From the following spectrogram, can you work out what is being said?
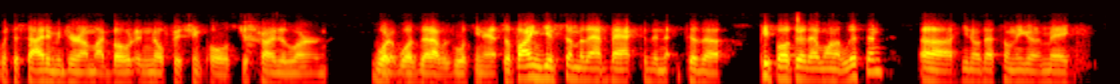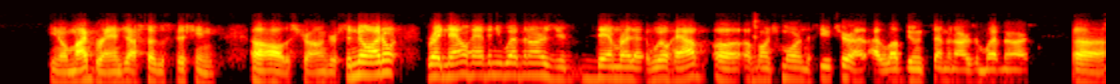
with the side imager on my boat and no fishing poles, just trying to learn what it was that I was looking at. So if I can give some of that back to the to the people out there that want to listen, uh, you know, that's only going to make you know my brand, Josh Douglas Fishing, uh, all the stronger. So no, I don't right now have any webinars. You're damn right I will have uh, a bunch more in the future. I, I love doing seminars and webinars. Uh,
